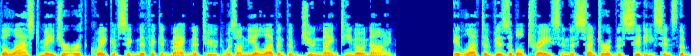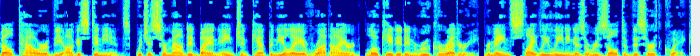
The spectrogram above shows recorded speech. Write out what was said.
The last major earthquake of significant magnitude was on the 11th of June 1909. It left a visible trace in the center of the city since the bell tower of the Augustinians, which is surmounted by an ancient campanile of wrought iron, located in Rue Carreterie, remains slightly leaning as a result of this earthquake.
